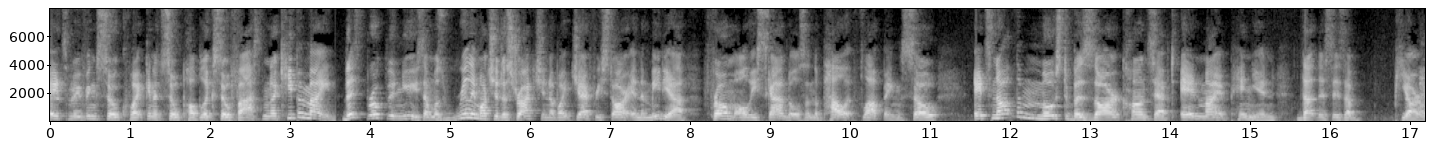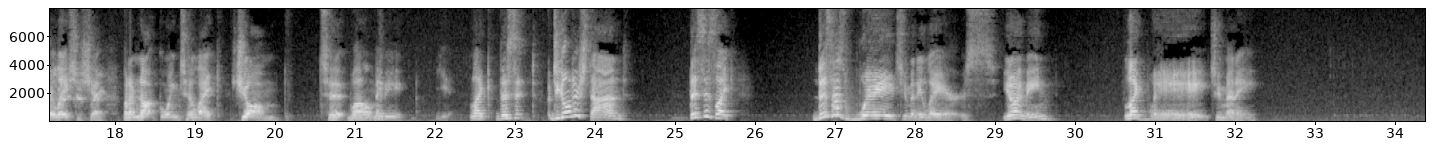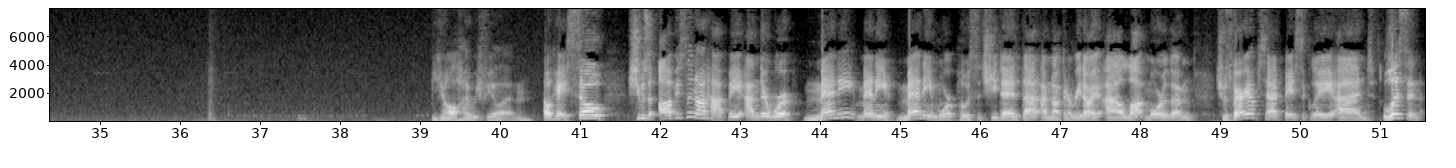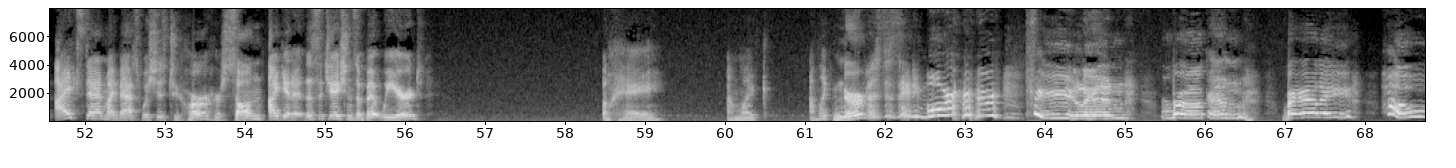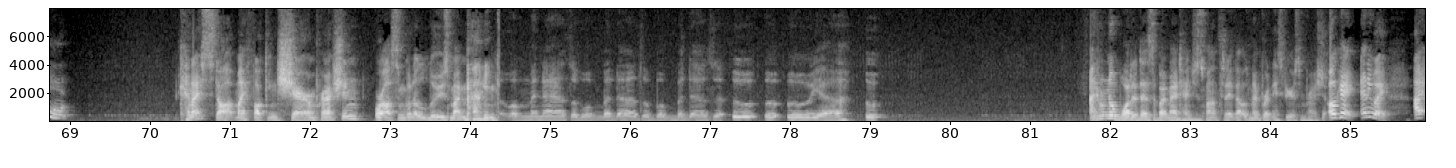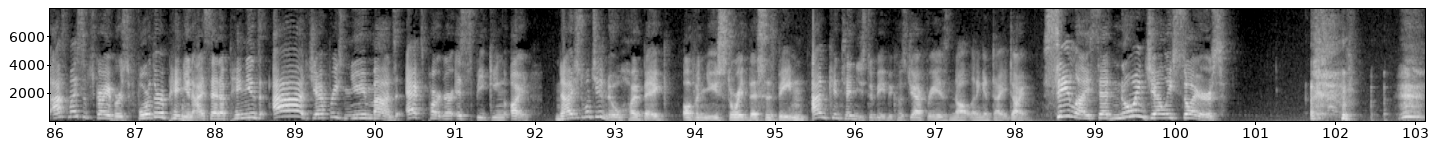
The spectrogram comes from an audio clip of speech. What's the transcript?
it's moving so quick and it's so public so fast. And now keep in mind, this broke the news and was really much a distraction about Jeffree Star in the media from all these scandals and the palette flopping. So it's not the most bizarre concept, in my opinion, that this is a PR relationship. But I'm not going to like jump to, well, maybe, like this is, do you understand? This is like, this has way too many layers. You know what I mean? Like, way too many. Y'all, how we feeling? Okay, so she was obviously not happy, and there were many, many, many more posts that she did that I'm not going to read out, a lot more of them. She was very upset, basically, and listen, I extend my best wishes to her, her son. I get it, this situation's a bit weird. Okay. I'm like, I'm like nervous to say anymore. Feeling oh. broken, barely hold. Can I stop my fucking Cher impression? Or else I'm gonna lose my mind. Womanizer, womanizer, womanizer, ooh, ooh, ooh, yeah, ooh. I don't know what it is about my attention span today. That was my Britney Spears impression. Okay, anyway, I asked my subscribers for their opinion. I said, opinions, ah, Jeffree's new man's ex-partner is speaking out. Now I just want you to know how big of a news story this has been, and continues to be because Jeffree is not letting it die down. Seelai said, knowing Jelly Sawyers,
